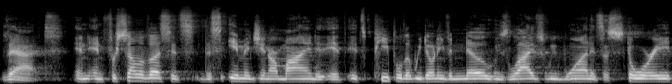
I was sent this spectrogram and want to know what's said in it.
that? And, and for some of us, it's this image in our mind. It, it's people that we don't even know whose lives we want. It's a story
